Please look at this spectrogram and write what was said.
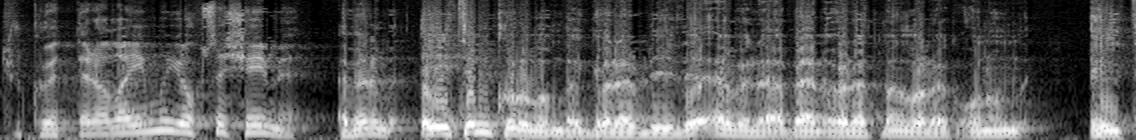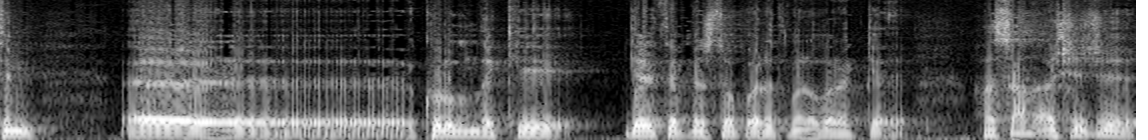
Türk Kuvvetleri Alayı mı yoksa şey mi? Efendim eğitim kurulunda görevliydi. Evvela ben öğretmen olarak onun eğitim eee kurulundaki Gediktepe Stop öğretmeni olarak gel- Hasan Aşıcı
